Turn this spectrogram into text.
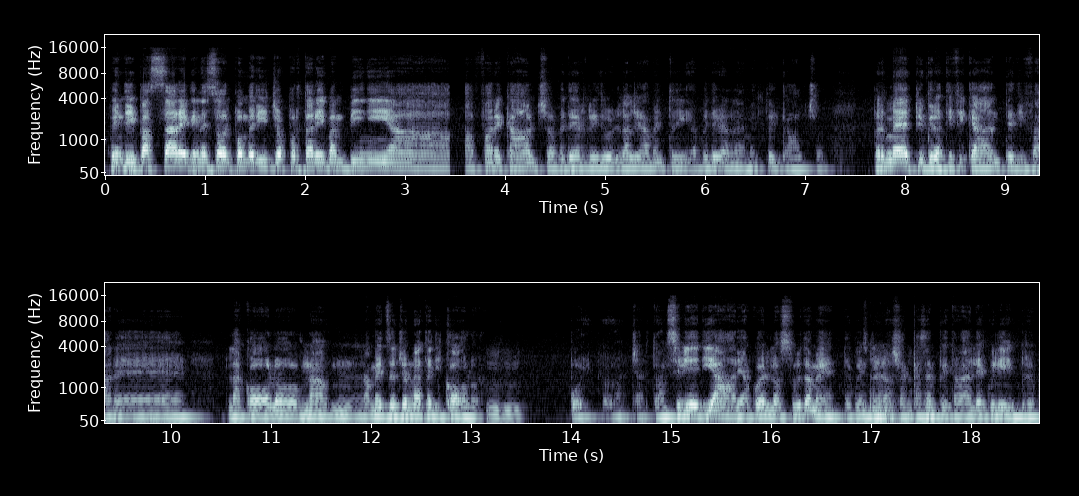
quindi passare, che ne so, il pomeriggio a portare i bambini a, a fare calcio, a, l'allenamento di, a vedere l'allenamento di calcio, per me è più gratificante di fare la color, una, una mezza giornata di color. Mm-hmm. Poi, certo, non si vede di aria, quello assolutamente, quindi certo. uno cerca sempre di trovare l'equilibrio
